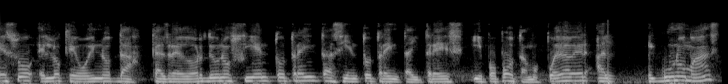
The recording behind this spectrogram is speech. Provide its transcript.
eso es lo que hoy nos da, que alrededor de unos 130 a 133 hipopótamos. Puede haber alguno más,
